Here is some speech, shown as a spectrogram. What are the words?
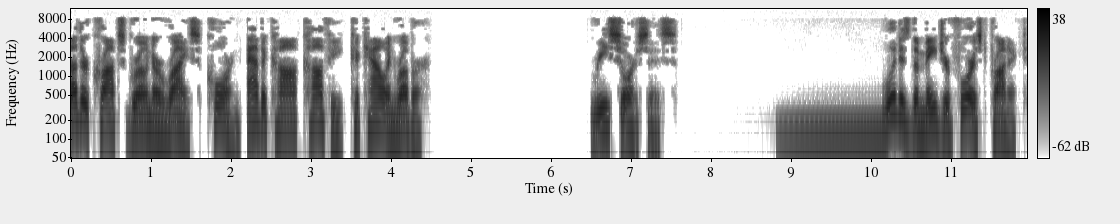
Other crops grown are rice, corn, abaca, coffee, cacao and rubber. Resources Wood is the major forest product.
